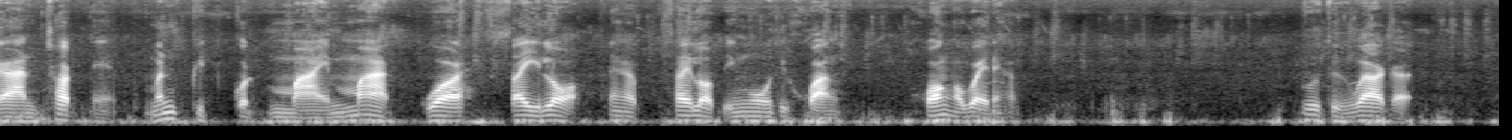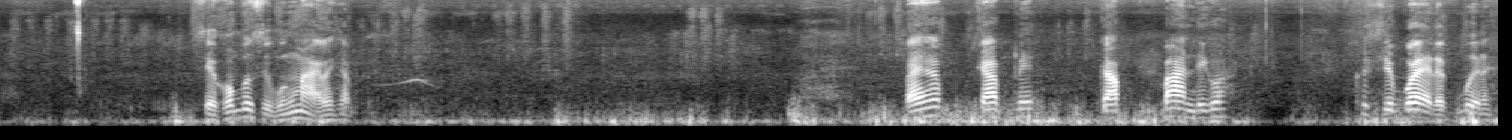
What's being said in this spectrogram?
การช็อตเนี่ยมันผิดกฎหมายมากกว่าไส้รอบนะครับไส้รอบอีโง่ที่ขวางคล้องเอาไว้นะครับ พูดถึงว่าก็เสียความรู้สึกมากๆเลยครับ ไปครับกลับเม็ดกลับบ้านดีกว่าคือเสียบ่ได้ดอกเบื่อนะ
